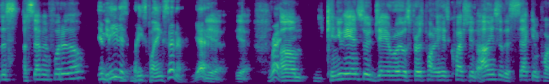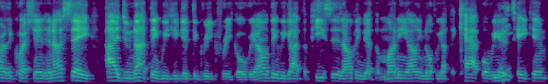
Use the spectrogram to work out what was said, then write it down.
this a seven footer though? Embiid is, but he's playing center. Yeah, Yeah, yeah. right. Um, can you answer Jay Arroyo's first part of his question? I'll answer the second part of the question, and I say I do not think we could get the Greek freak over here. I don't think we got the pieces. I don't think we got the money. I don't even know if we got the cap over here to take him.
